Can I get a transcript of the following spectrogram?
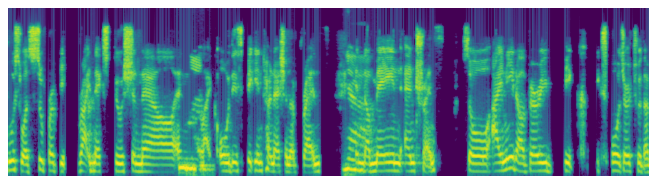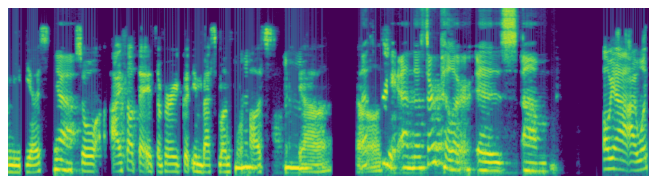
booth was super big, right next to Chanel and Mhm. like all these big international brands Yeah. in the main entrance. So I need a very big exposure to the medias. yeah. So I thought that it's a very good investment for Mhm. us. Mhm. Yeah. That's Uh, great. And the third pillar is um, oh yeah, I want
